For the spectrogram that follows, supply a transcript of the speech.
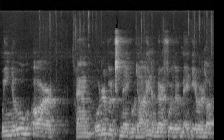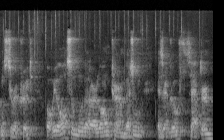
We know our um, order books may go down, and therefore there may be a reluctance to recruit. But we also know that our long-term vision is a growth sector,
